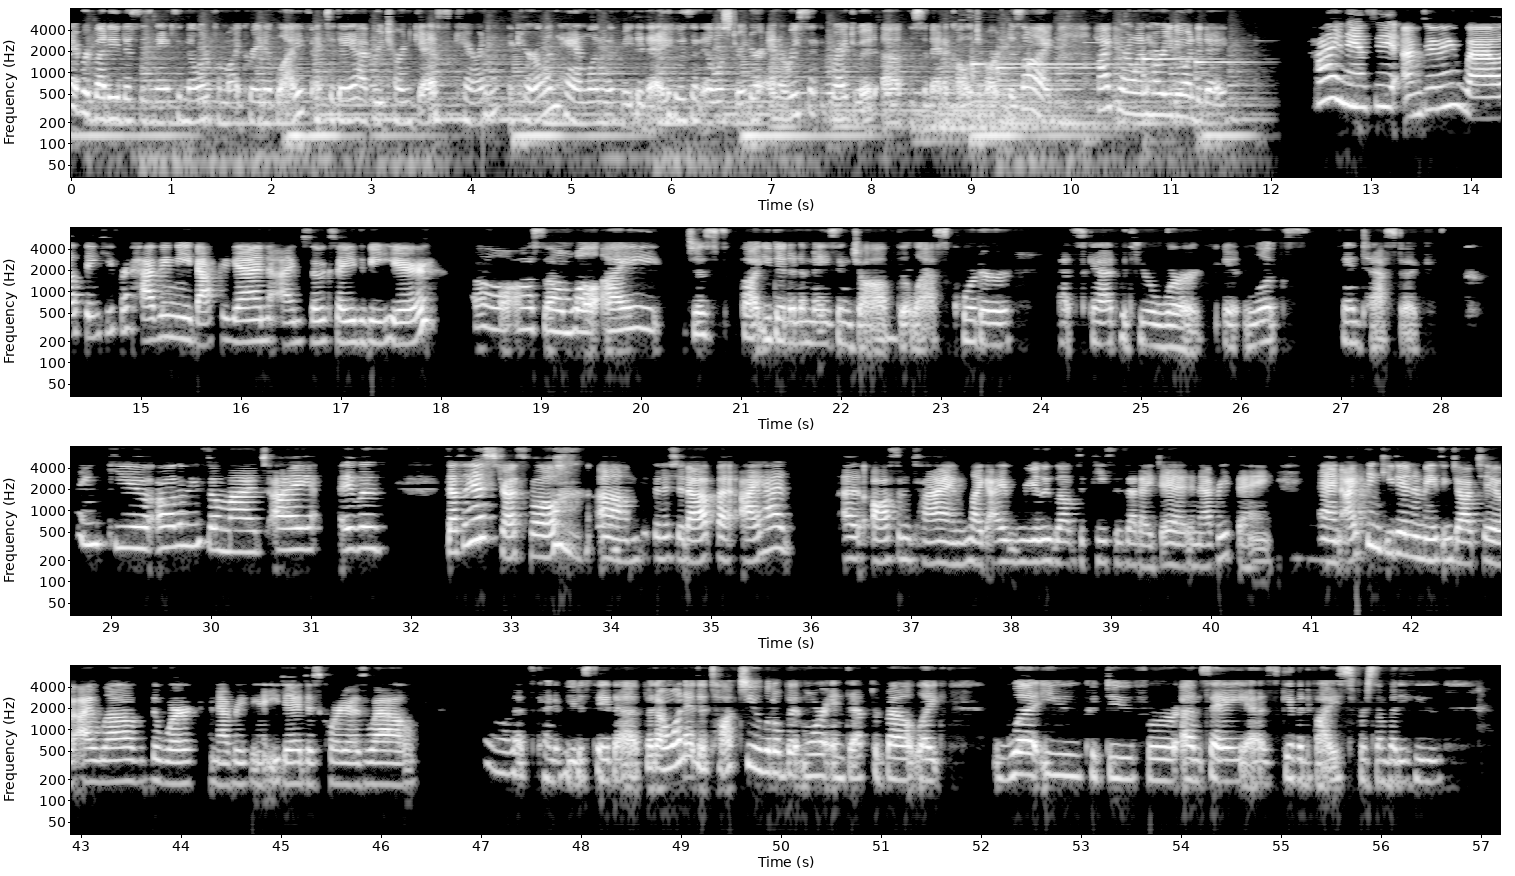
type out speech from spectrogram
Hi, everybody. This is Nancy Miller from My Creative Life, and today I've returned guest Karen, Carolyn Hanlon with me today, who is an illustrator and a recent graduate of the Savannah College of Art and Design. Hi, Carolyn. How are you doing today? Hi, Nancy. I'm doing well. Thank you for having me back again. I'm so excited to be here. Oh, awesome. Well, I just thought you did an amazing job the last quarter at SCAD with your work. It looks fantastic. Thank you. Oh, that means so much. I it was definitely a stressful um to finish it up, but I had an awesome time. Like I really loved the pieces that I did and everything. And I think you did an amazing job too. I love the work and everything that you did this quarter as well. Oh, that's kind of you to say that. But I wanted to talk to you a little bit more in depth about like what you could do for um say as give advice for somebody who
